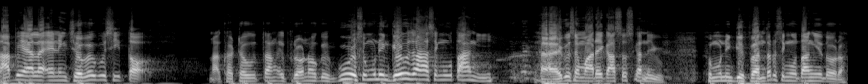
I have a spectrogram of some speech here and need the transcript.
Tapi elek ening Jawa iku sitok. Nak gak ada utang ibrono gue, gue semuni gue usah sing utangi. Nah, iku semare kasus kan iku. Semuni gue banter sing utangi to ora?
